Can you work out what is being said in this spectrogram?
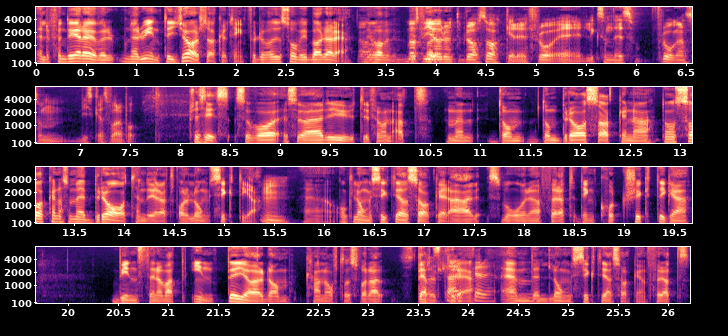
eller fundera över när du inte gör saker och ting, för det var ju så vi började. Ja, det var, Varför gör du inte bra saker? är frå- är liksom det är frågan som vi ska svara på. Precis, så, var, så är det ju utifrån att men de, de bra sakerna, de sakerna som är bra tenderar att vara långsiktiga. Mm. Eh, och långsiktiga saker är svåra för att den kortsiktiga vinsten av att inte göra dem kan oftast vara bättre Starkare. än Mm. den långsiktiga saken. För att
